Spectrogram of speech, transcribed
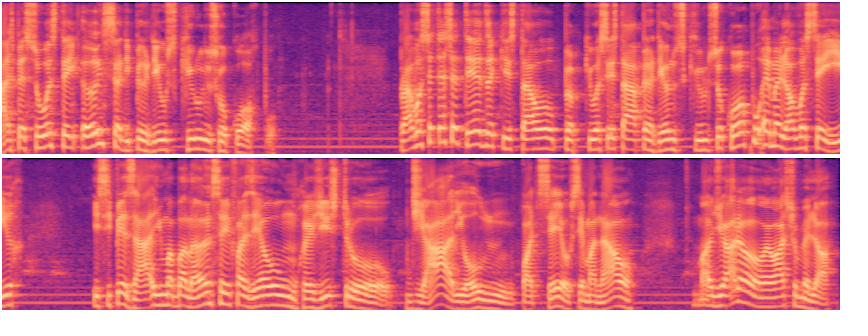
as pessoas têm ânsia de perder os quilos do seu corpo. Para você ter certeza que, está, que você está perdendo os quilos do seu corpo, é melhor você ir e se pesar em uma balança e fazer um registro diário ou pode ser ou semanal. Mas diário eu acho melhor.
